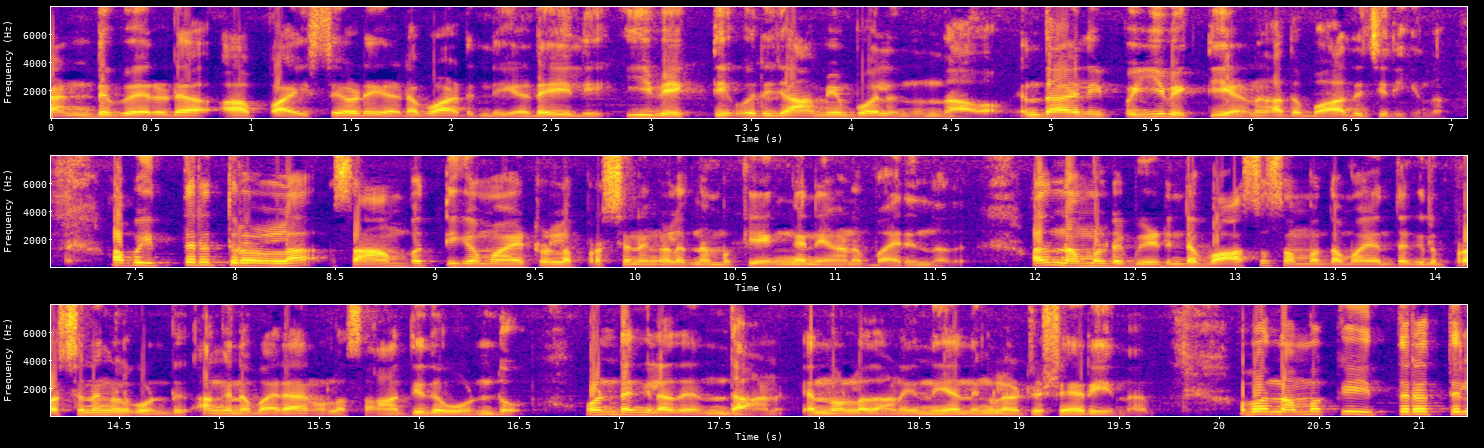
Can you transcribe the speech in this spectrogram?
രണ്ട് പേരുടെ ആ പൈസയുടെ ഇടപാടിന്റെ ഇടയിൽ ഈ വ്യക്തി ഒരു ജാമ്യം പോലെ നിന്നാവാം എന്തായാലും ഇപ്പോൾ ഈ വ്യക്തിയാണ് അത് ബാധിച്ചിരിക്കുന്നത്. അപ്പോൾ ഇത്തരത്തിലുള്ള സാമ്പത്തികമായിട്ടുള്ള പ്രശ്നങ്ങൾ നമുക്ക് എങ്ങനെയാണ് വരുന്നത്? അത് നമ്മുടെ വീടിന്റെ വാസ്തു സംബന്ധമായ എന്തെങ്കിലും പ്രശ്നങ്ങൾ കൊണ്ട് അങ്ങനെ വരാനുള്ള സാധ്യത ഉണ്ടോ? ഉണ്ടെങ്കിൽ അത് എന്താണ് എന്നുള്ളതാണ് ഇന്ന് ഞാൻ നിങ്ങളായിട്ട് ഷെയർ ചെയ്യുന്നത്. അപ്പോൾ നമുക്ക് ഇത്തരത്തിൽ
